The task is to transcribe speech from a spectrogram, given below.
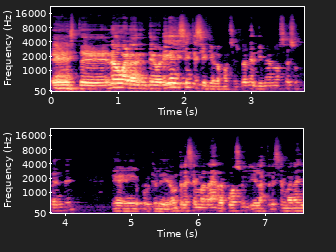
Este, no, bueno, en teoría dicen que sí, que los conciertos de Argentina no se suspenden eh, porque le dieron tres semanas de reposo y las tres semanas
